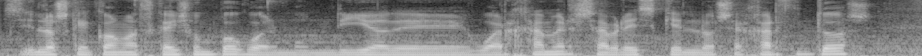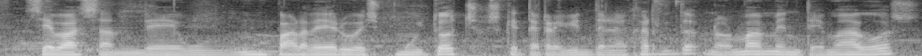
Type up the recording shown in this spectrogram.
Si los que conozcáis un poco el mundillo de Warhammer, sabréis que los ejércitos se basan de un, par de héroes muy tochos que te revienten el ejército, normalmente magos,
